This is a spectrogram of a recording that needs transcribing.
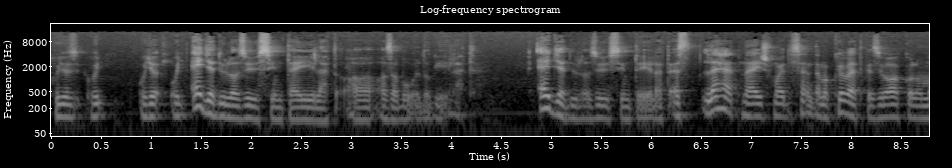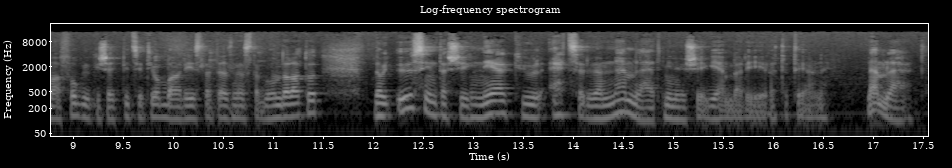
hogy, az, hogy, hogy, hogy egyedül az őszinte élet a, az a boldog élet. Egyedül az őszinte élet. Ez lehetne, és majd szerintem a következő alkalommal fogjuk is egy picit jobban részletezni ezt a gondolatot, de hogy őszinteség nélkül egyszerűen nem lehet minőségi emberi életet élni. Nem lehet.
